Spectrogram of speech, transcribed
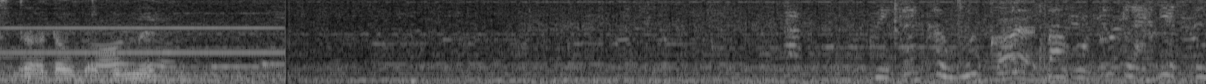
स्टार्ट होगा Quý khách không hút bao gồm thuốc lá điện tử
